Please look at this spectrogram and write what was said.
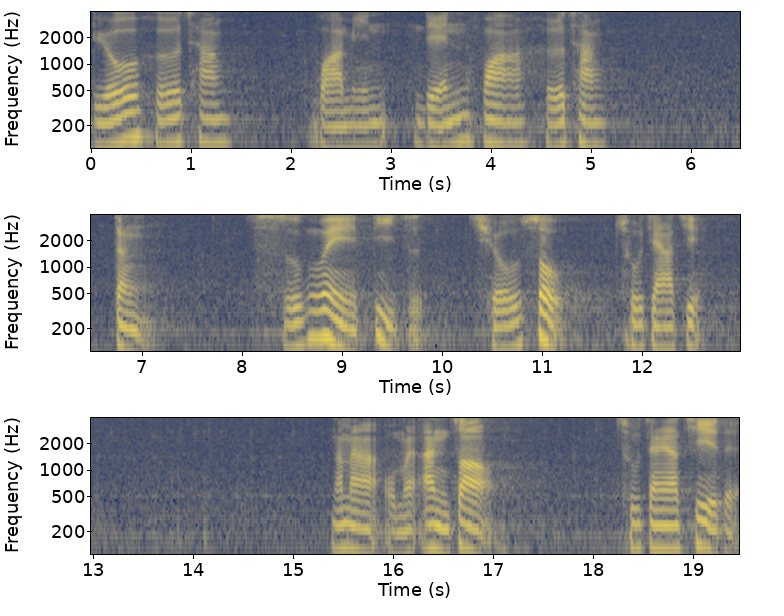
刘和昌，法名莲花和昌等十位弟子求受出家戒。那么，我们按照出家戒的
